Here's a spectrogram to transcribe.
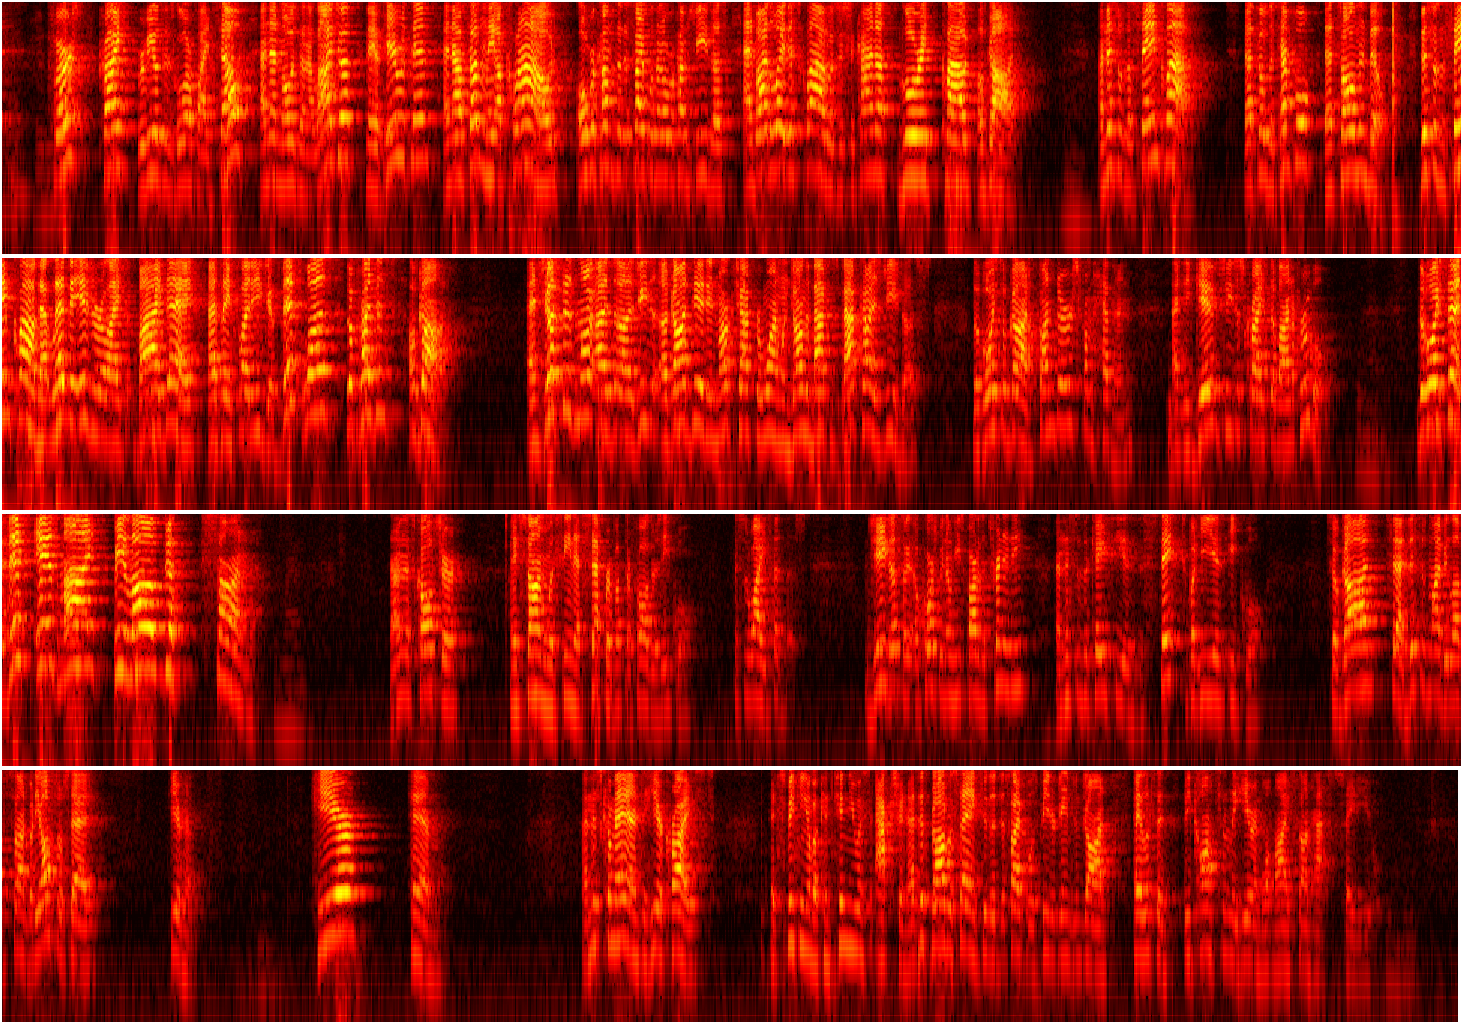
First, Christ reveals his glorified self, and then Moses and Elijah, they appear with him, and now suddenly a cloud overcomes the disciples and overcomes Jesus. And by the way, this cloud was the Shekinah glory cloud of God. And this was the same cloud that filled the temple that Solomon built. This was the same cloud that led the Israelites by day as they fled Egypt. This was the presence of God. And just as, as uh, Jesus, uh, God did in Mark chapter 1, when John the Baptist baptized Jesus, the voice of God thunders from heaven and he gives Jesus Christ divine approval. The voice said, This is my beloved Son. Now, in this culture, a son was seen as separate, but their father's equal. This is why he said this. Jesus, of course, we know he's part of the Trinity, and this is the case. He is distinct, but he is equal. So God said, This is my beloved Son, but he also said, Hear him. Hear him. And this command to hear Christ, it's speaking of a continuous action, as if God was saying to the disciples, Peter, James, and John, Hey, listen, be constantly hearing what my Son has to say to you.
